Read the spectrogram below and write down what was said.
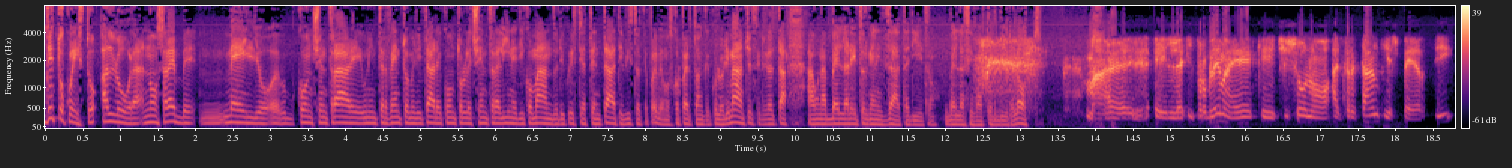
Detto questo, allora non sarebbe mm, meglio eh, concentrare un intervento militare contro le centraline di comando di questi attentati, visto che poi abbiamo scoperto anche quello di Manchester, in realtà ha una bella rete organizzata dietro, bella si fa per dire, Lotti. Ma eh, il, il, problema è che ci sono altrettanti esperti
